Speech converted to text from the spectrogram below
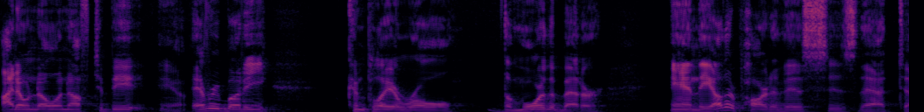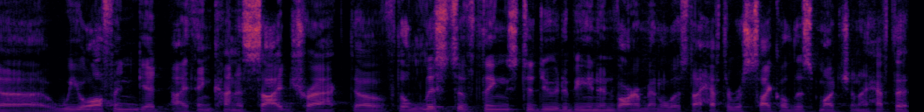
I don't know enough to be, you know, everybody can play a role. The more, the better. And the other part of this is that uh, we often get, I think, kind of sidetracked of the list of things to do to be an environmentalist. I have to recycle this much, and I have to,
